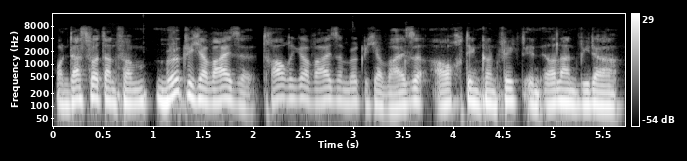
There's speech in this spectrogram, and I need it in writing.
Und das wird dann möglicherweise, traurigerweise, möglicherweise auch den Konflikt in Irland wieder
